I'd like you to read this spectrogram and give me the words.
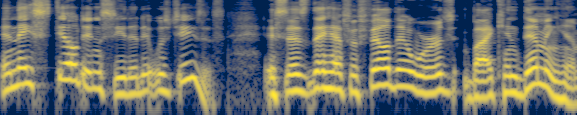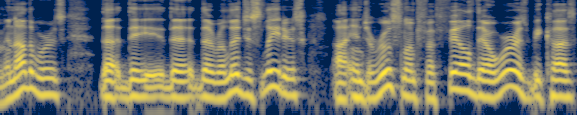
and they still didn't see that it was Jesus. It says they have fulfilled their words by condemning him. In other words, the the the, the religious leaders uh, in Jerusalem fulfilled their words because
